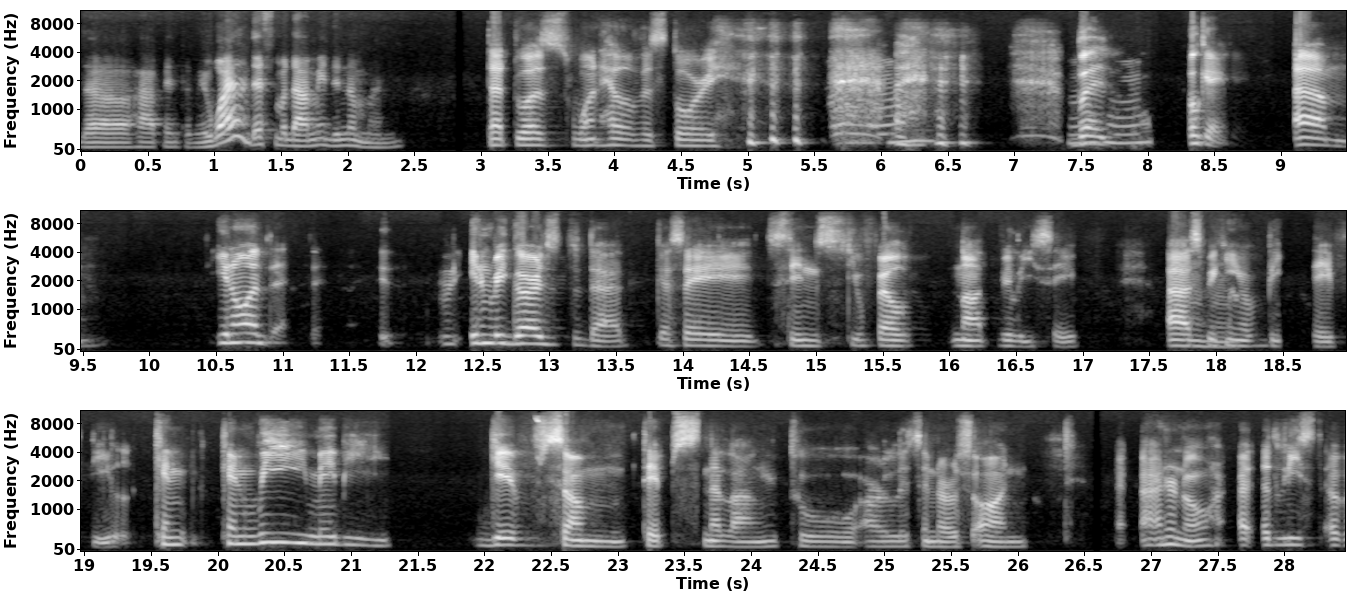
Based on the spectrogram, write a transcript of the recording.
that happened to me. Wildest, madami din naman. that was one hell of a story. but Mhm. okay um you know what in regards to that kasi since you felt not really safe uh Mhm. speaking of being safety can can we maybe give some tips na lang to our listeners on i don't know at, at least uh,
